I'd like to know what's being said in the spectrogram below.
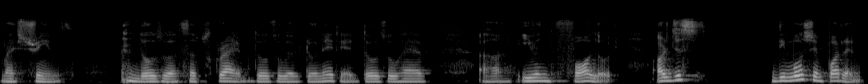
my streams, those who have subscribed, those who have donated, those who have uh, even followed, or just the most important,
